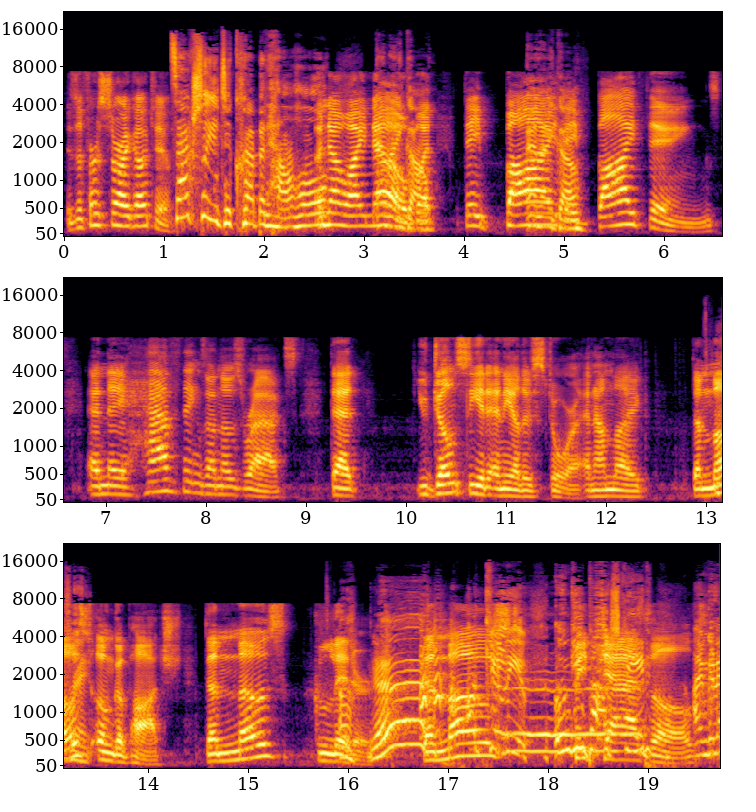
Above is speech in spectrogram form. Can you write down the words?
It's the first store I go to. It's actually a decrepit hellhole. Uh, No, I And I know, go. but they And buy I go. they buy things and they have things on those racks that you don't see at any other store. And I'm like, the most right. ungepatched, the most glitter, Ah! the most Kill you, Ungi bedazzled. I'm gonna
